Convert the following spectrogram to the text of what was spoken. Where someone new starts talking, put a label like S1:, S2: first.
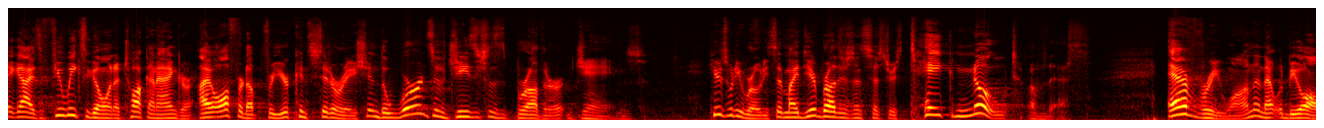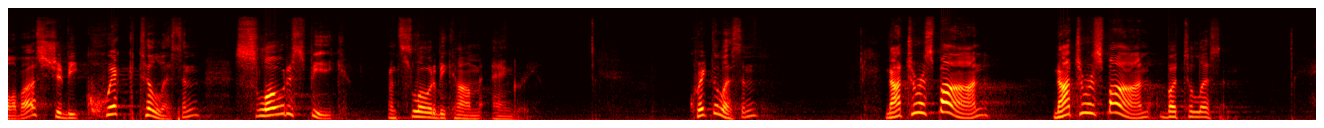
S1: Hey guys, a few weeks ago in a talk on anger, I offered up for your consideration the words of Jesus' brother, James. Here's what he wrote He said, My dear brothers and sisters, take note of this. Everyone, and that would be all of us, should be quick to listen, slow to speak, and slow to become angry. Quick to listen, not to respond, not to respond, but to listen.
